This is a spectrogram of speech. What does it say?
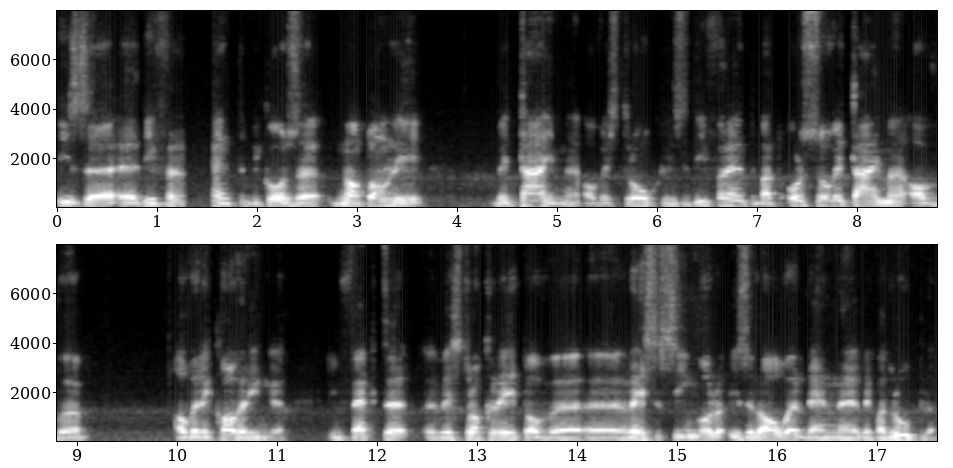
is different because not only the time of a stroke is different, but also the time of uh, of recovering. In fact, uh, the stroke rate of uh, uh, race single is lower than the quadruple.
